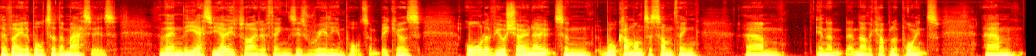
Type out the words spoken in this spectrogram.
available to the masses, then the SEO side of things is really important because all of your show notes, and we'll come on to something um, in a, another couple of points, um,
